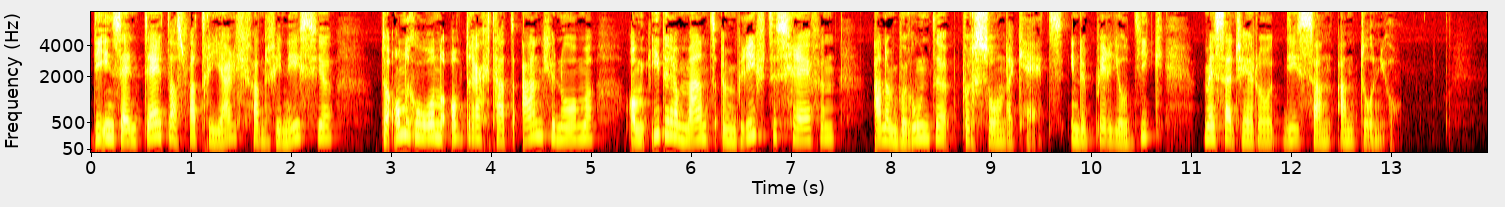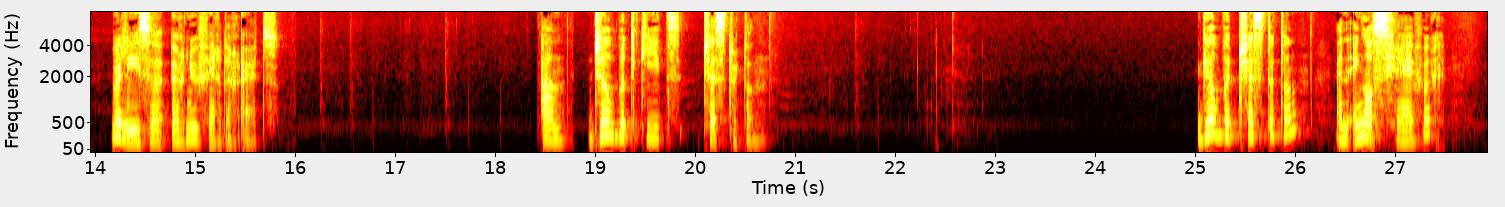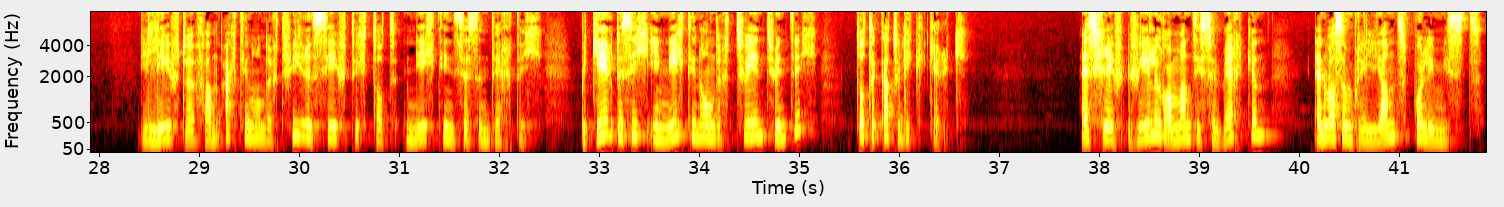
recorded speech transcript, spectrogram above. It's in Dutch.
die in zijn tijd als patriarch van Venetië de ongewone opdracht had aangenomen om iedere maand een brief te schrijven aan een beroemde persoonlijkheid in de periodiek Messaggero di San Antonio. We lezen er nu verder uit. Aan Gilbert Keith Chesterton. Gilbert Chesterton, een Engels schrijver, die leefde van 1874 tot 1936, bekeerde zich in 1922 tot de katholieke kerk. Hij schreef vele romantische werken en was een briljant polemist.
